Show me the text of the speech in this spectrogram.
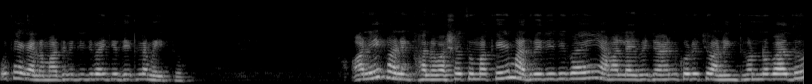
কোথায় গেল মাধবী দিদিভাই? যে দেখলাম এই তো। অনেক অনেক ভালোবাসা তোমাকে। মাধবী দিদিভাই, আমার লাইভে জয়েন করেছ, অনেক ধন্যবাদও।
